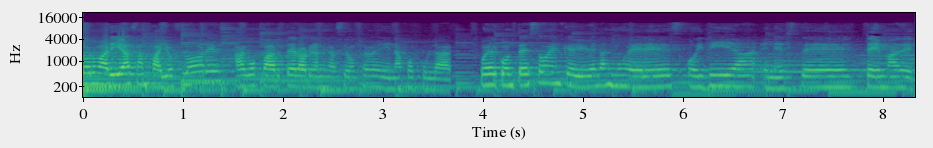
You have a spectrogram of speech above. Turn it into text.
Sor María Zampayo Flores, hago parte de la Organización Femenina Popular. Pues el contexto en que viven las mujeres hoy día en este tema del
